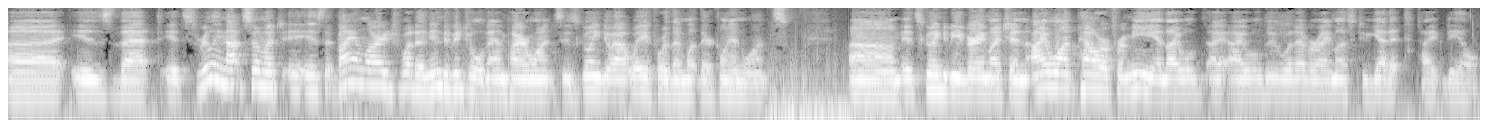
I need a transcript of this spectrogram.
Uh, is that it's really not so much is that by and large what an individual vampire wants is going to outweigh for them what their clan wants. Um, it's going to be very much an I want power for me and I will I, I will do whatever I must to get it type deal.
